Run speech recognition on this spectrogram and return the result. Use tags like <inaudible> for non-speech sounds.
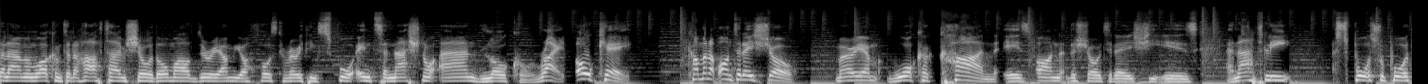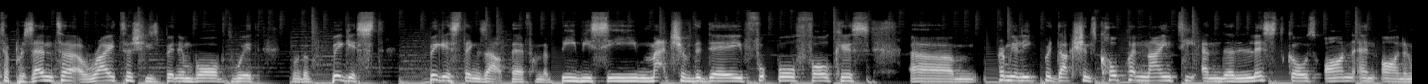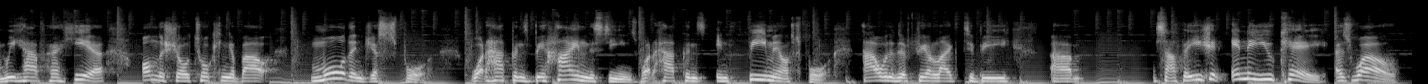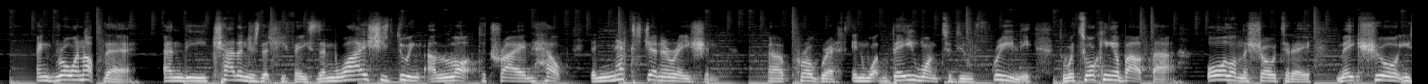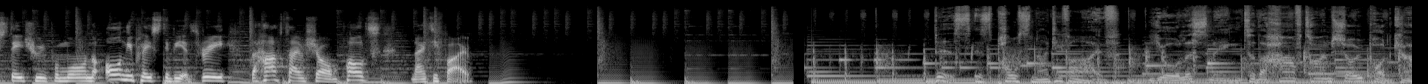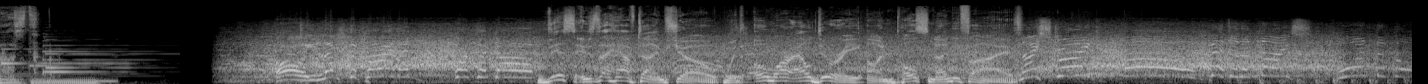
Salam and welcome to the halftime show with Omar Duri. I'm your host of everything sport, international and local. Right, okay. Coming up on today's show, Mariam Walker Khan is on the show today. She is an athlete, a sports reporter, presenter, a writer. She's been involved with one of the biggest biggest things out there from the BBC, Match of the Day, Football Focus, um, Premier League Productions, Copa 90, and the list goes on and on. And we have her here on the show talking about more than just sport. What happens behind the scenes? What happens in female sport? How did it feel like to be um, South Asian in the UK as well and growing up there? And the challenges that she faces and why she's doing a lot to try and help the next generation uh, progress in what they want to do freely. So we're talking about that all on the show today. Make sure you stay tuned for more on the only place to be at 3, the halftime show on Pulse 95. This is Pulse 95. You're listening to the Halftime Show podcast. Oh, he lifts the fire and what a goal! This is the halftime show with Omar Al Duri on Pulse 95. Nice strike! Oh, better than nice! Wonderful!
